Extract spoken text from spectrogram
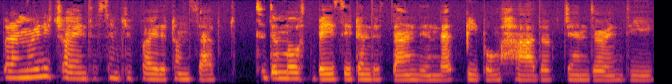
But I'm really trying to simplify the concept to the most basic understanding that people had of gender in the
